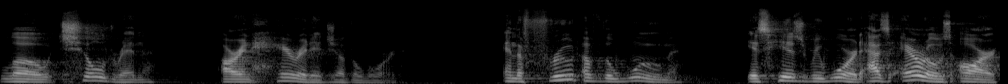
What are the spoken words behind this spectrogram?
Lo, children are an heritage of the Lord. and the fruit of the womb is his reward. As arrows are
